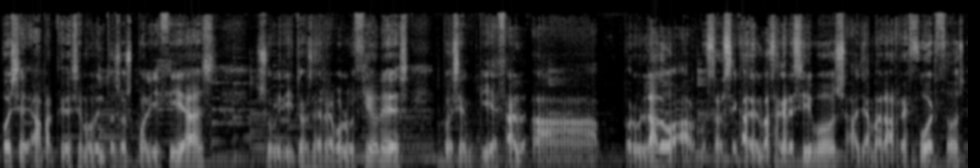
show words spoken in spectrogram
pues a partir de ese momento esos policías subiditos de revoluciones, pues empiezan a, por un lado, a mostrarse cada vez más agresivos, a llamar a refuerzos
